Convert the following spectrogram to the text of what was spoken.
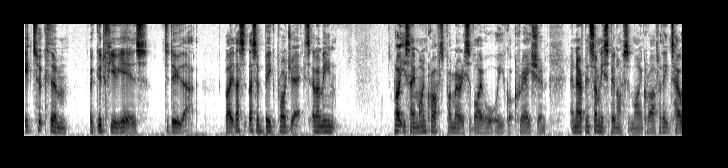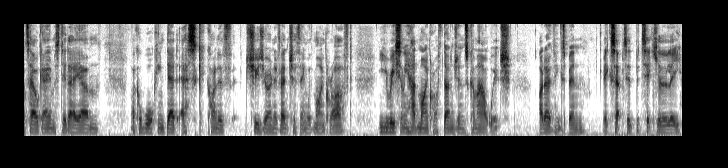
it took them a good few years to do that. Like that's that's a big project, and I mean, like you say, Minecraft's primarily survival, or you've got creation, and there have been so many spin-offs of Minecraft. I think Telltale Games did a um, like a Walking Dead esque kind of choose your own adventure thing with Minecraft. You recently had Minecraft Dungeons come out, which I don't think has been accepted particularly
